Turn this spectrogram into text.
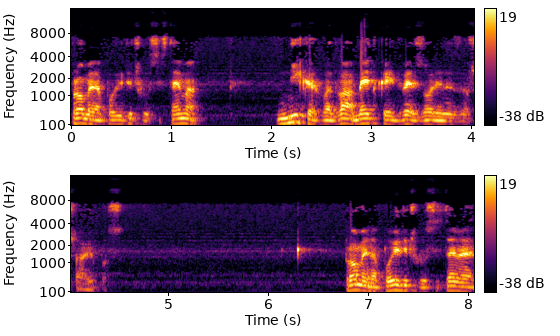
promjena političkog sistema, nikakva dva metka i dve zolje ne završavaju posao. Promjena političkog sistema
